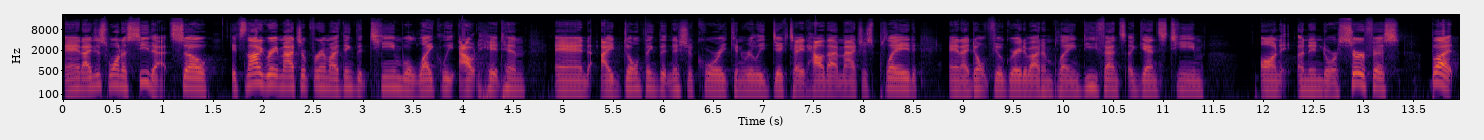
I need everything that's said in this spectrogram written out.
And I just want to see that. So it's not a great matchup for him. I think the Thiem will likely out hit him. And I don't think that Nishikori can really dictate how that match is played. And I don't feel great about him playing defense against Thiem on an indoor surface. But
